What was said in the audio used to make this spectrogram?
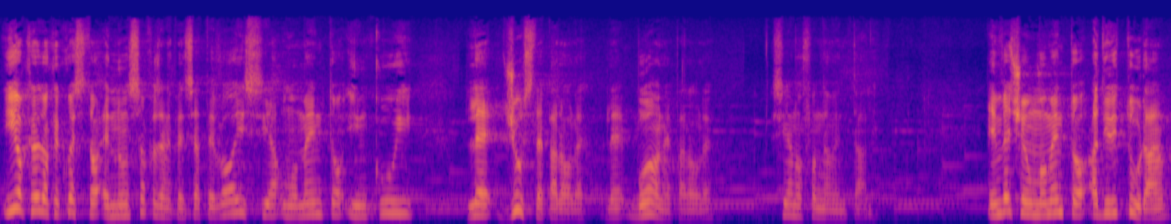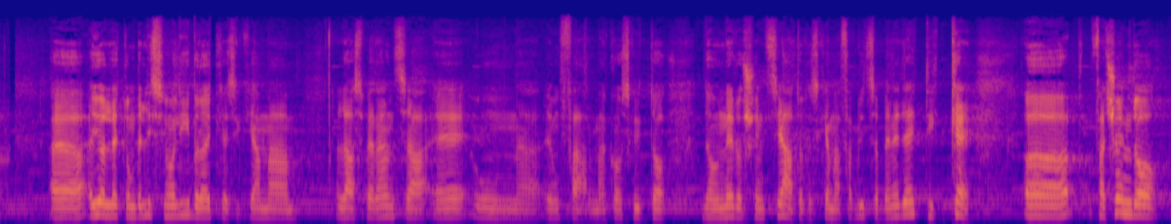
Io credo che questo, e non so cosa ne pensiate voi, sia un momento in cui le giuste parole, le buone parole, siano fondamentali. E invece è un momento addirittura, eh, io ho letto un bellissimo libro che si chiama La speranza è un, è un farmaco, scritto da un neuroscienziato che si chiama Fabrizio Benedetti, che eh, facendo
